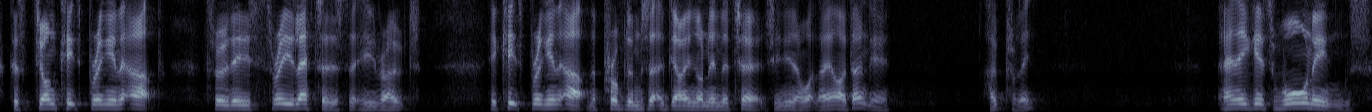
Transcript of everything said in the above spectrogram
Because John keeps bringing it up through these three letters that he wrote. He keeps bringing up the problems that are going on in the church. And you know what they are, don't you? Hopefully. And he gives warnings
